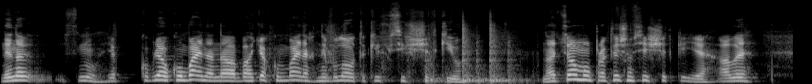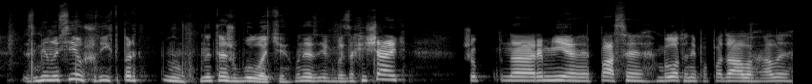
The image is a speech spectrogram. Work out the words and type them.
Не на, ну, як купляв комбайна, на багатьох комбайнах не було таких всіх щитків. На цьому практично всі щитки є. Але з мінусів, що їх тепер ну, вони теж в болоті. Вони якби захищають, щоб на ремні паси болото не попадало, але,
